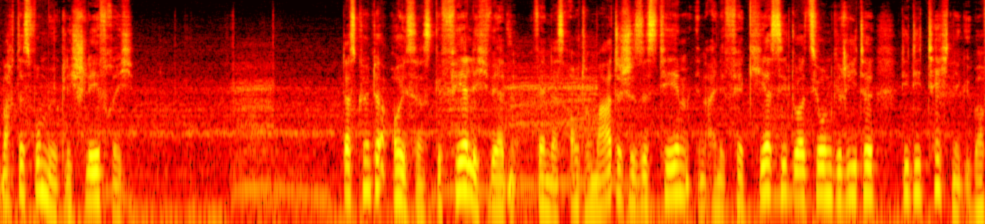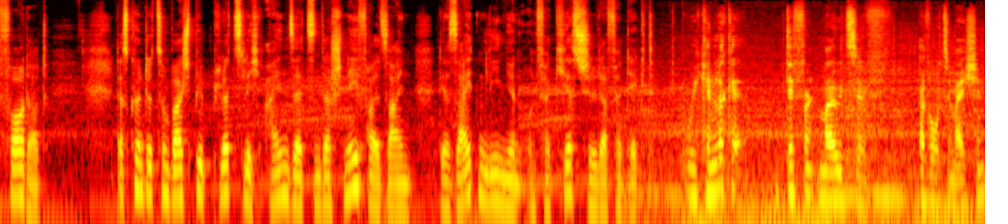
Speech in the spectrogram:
macht es womöglich schläfrig. Das könnte äußerst gefährlich werden, wenn das automatische System in eine Verkehrssituation geriete, die die Technik überfordert. Das könnte zum Beispiel plötzlich einsetzender Schneefall sein, der Seitenlinien und Verkehrsschilder verdeckt. We can look at different modes of, of automation.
